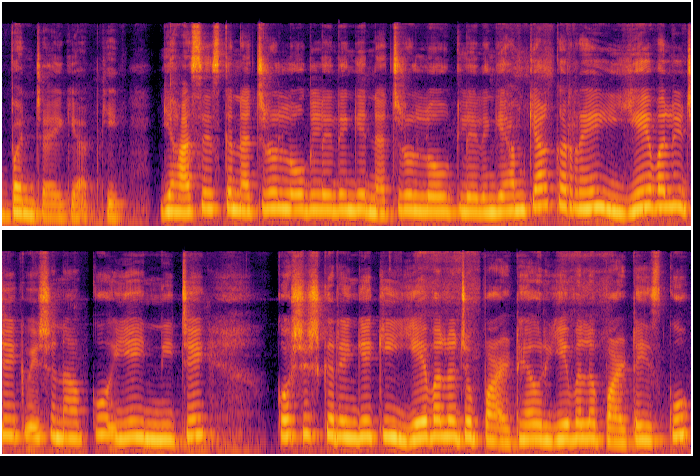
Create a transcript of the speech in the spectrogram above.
बन जाएगी आपकी। यहाँ से इसका नेचुरल लॉग ले लेंगे नेचुरल लॉग ले लेंगे। हम क्या कर रहे हैं? ये वाली जो इक्वेशन आपको ये नीचे कोशिश करेंगे कि ये वाला जो पार्ट है और ये वाला पार्ट है, इसको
